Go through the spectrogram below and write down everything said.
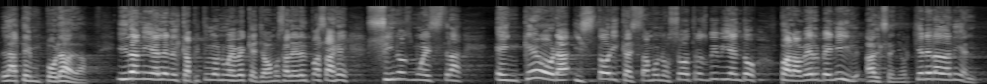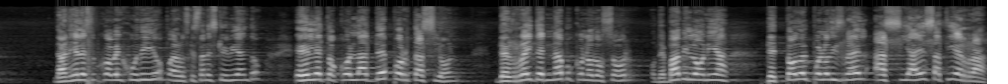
la temporada. Y Daniel en el capítulo 9, que ya vamos a leer el pasaje, sí nos muestra en qué hora histórica estamos nosotros viviendo para ver venir al Señor. ¿Quién era Daniel? Daniel es un joven judío, para los que están escribiendo. Él le tocó la deportación del rey de Nabucodonosor de Babilonia, de todo el pueblo de Israel hacia esa tierra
